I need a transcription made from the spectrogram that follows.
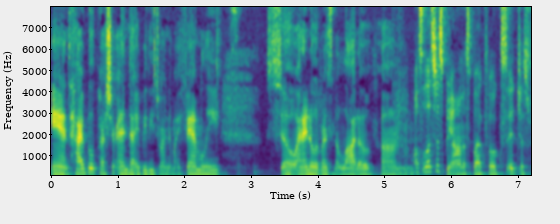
And high blood pressure and diabetes run in my family. So, and I know it runs in a lot of um, Also, let's just be honest, black folks. It just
